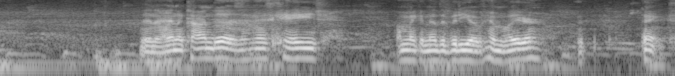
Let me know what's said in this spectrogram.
Then the anaconda is in this cage. I'll make another video of him later. Thanks.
